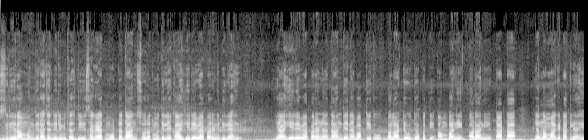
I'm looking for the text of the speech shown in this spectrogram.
श्रीराम मंदिराच्या निर्मितीसाठी सगळ्यात मोठं दान सुरतमधील एका हिरे व्यापाऱ्याने दिले आहे. या हिरे व्यापाऱ्यानं दान देण्याबाबतीत बलाढ्य उद्योगपती अंबानी अडानी टाटा यांना मागे टाकले आहे.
